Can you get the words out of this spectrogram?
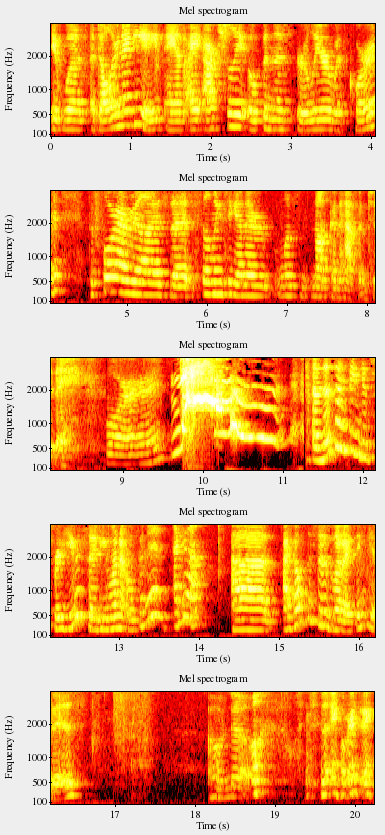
It was $1.98 and I actually opened this earlier with Cord before I realized that filming together was not gonna happen today. Or... No! And this I think is for you, so do you wanna open it? I Yeah. Uh, I hope this is what I think it is. Oh no. What did I order?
